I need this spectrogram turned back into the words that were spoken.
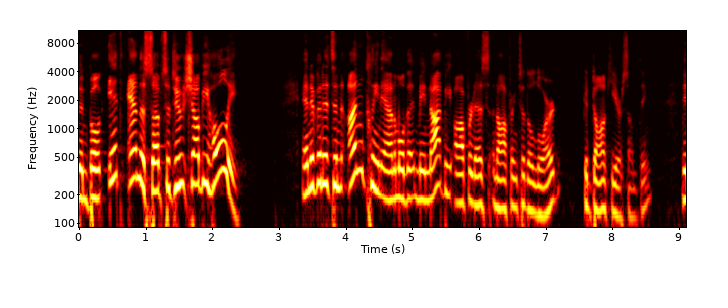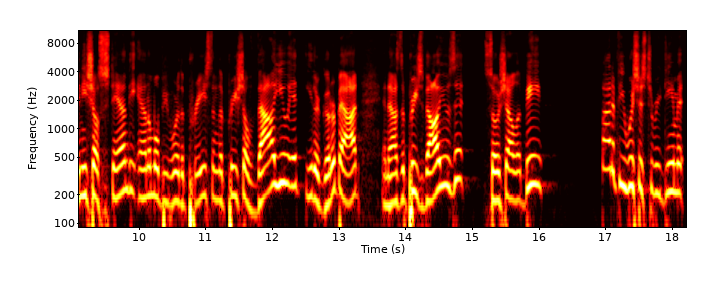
then both it and the substitute shall be holy. And if it is an unclean animal that may not be offered as an offering to the Lord, like a donkey or something, then he shall stand the animal before the priest, and the priest shall value it either good or bad. And as the priest values it, so shall it be. But if he wishes to redeem it,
